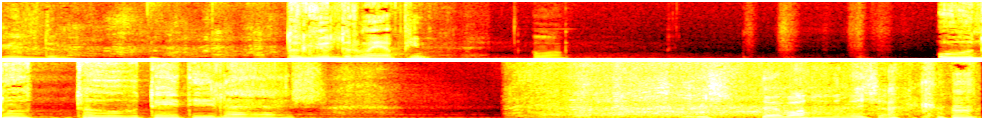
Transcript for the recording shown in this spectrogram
Güldüm. Dur güldürme yapayım. Tamam. Unuttu dediler. İşte devamını şarkının.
